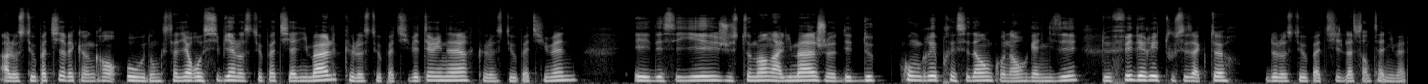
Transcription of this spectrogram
à l'ostéopathie avec un grand O, donc c'est-à-dire aussi bien l'ostéopathie animale que l'ostéopathie vétérinaire, que l'ostéopathie humaine, et d'essayer justement, à l'image des deux congrès précédents qu'on a organisés, de fédérer tous ces acteurs de l'ostéopathie de la santé animale.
